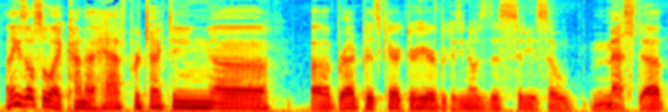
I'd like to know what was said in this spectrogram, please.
I think he's also like kind of half protecting uh, uh, Brad Pitt's character here because he knows this city is so messed up.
